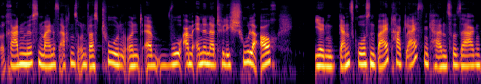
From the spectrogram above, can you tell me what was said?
ran müssen, meines Erachtens, und was tun. Und äh, wo am Ende natürlich Schule auch ihren ganz großen Beitrag leisten kann, zu sagen,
